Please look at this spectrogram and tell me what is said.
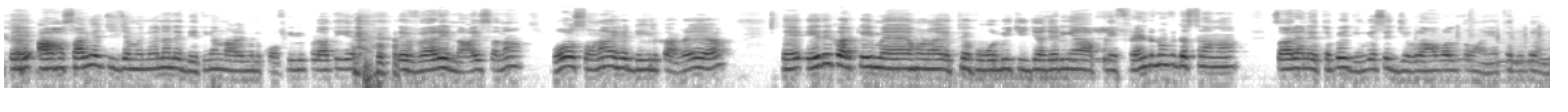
ਤੇ ਆਹ ਸਾਰੀਆਂ ਚੀਜ਼ਾਂ ਮੈਨੂੰ ਇਹਨਾਂ ਨੇ ਦਿੱਤੀਆਂ ਨਾਲੇ ਮੈਨੂੰ ਕਾਫੀ ਵੀ ਪਿਲਾਤੀ ਹੈ ਤੇ ਵੈਰੀ ਨਾਈਸ ਹੈ ਨਾ ਬਹੁਤ ਸੋਹਣਾ ਇਹ ਡੀਲ ਕਰ ਰਹੇ ਆ। ਤੇ ਇਹਦੇ ਕਰਕੇ ਮੈਂ ਹੁਣ ਇੱਥੇ ਹੋਰ ਵੀ ਚੀਜ਼ਾਂ ਜਿਹੜੀਆਂ ਆਪਣੇ ਫਰੈਂਡ ਨੂੰ ਵੀ ਦੱਸਣਾ ਵਾ ਸਾਰਿਆਂ ਨੂੰ ਇੱਥੇ ਭੇਜੂਗੇ। ਅਸੀਂ ਜਗਰਾਵਾਂ ਤੋਂ ਆਏ ਇੱਥੇ ਲੁਧਿਆਣੇ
